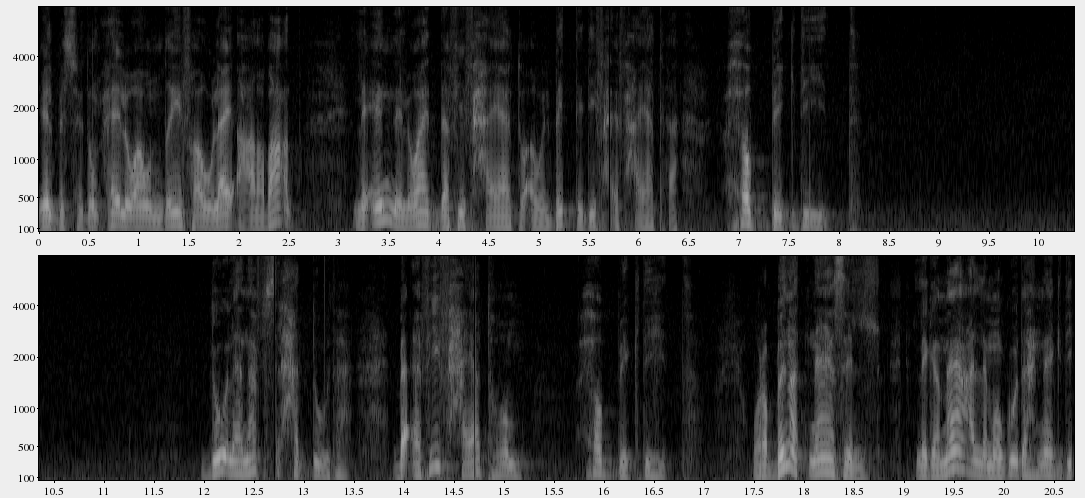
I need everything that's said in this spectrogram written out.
ويلبس هدوم حلوة ونظيفة ولايقة على بعض لأن الواد ده فيه في حياته أو البت دي في حياتها حب جديد. دول نفس الحدوتة بقى في في حياتهم حب جديد. وربنا تنازل لجماعة اللي موجودة هناك دي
